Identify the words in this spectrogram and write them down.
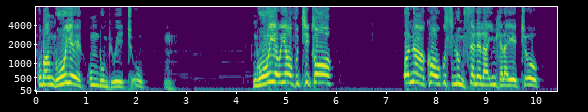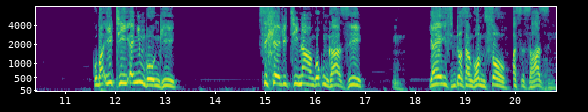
Kuba nguye umbumbi wethu. Nguye uyehova uthixo onakho ukusilungiselela indlela yethu. Kuba ithi enye imbongi sihleli thina ngokungazi. Yaye izinto zangomso asizazi.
